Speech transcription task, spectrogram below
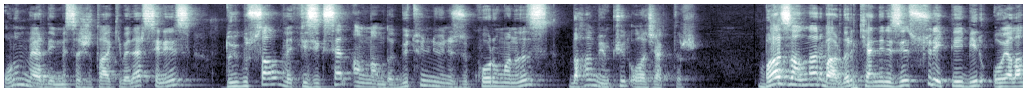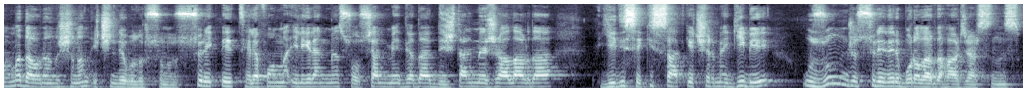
onun verdiği mesajı takip ederseniz duygusal ve fiziksel anlamda bütünlüğünüzü korumanız daha mümkün olacaktır. Bazı anlar vardır kendinizi sürekli bir oyalanma davranışının içinde bulursunuz. Sürekli telefonla ilgilenme, sosyal medyada, dijital mecralarda 7-8 saat geçirme gibi uzunca süreleri buralarda harcarsınız.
